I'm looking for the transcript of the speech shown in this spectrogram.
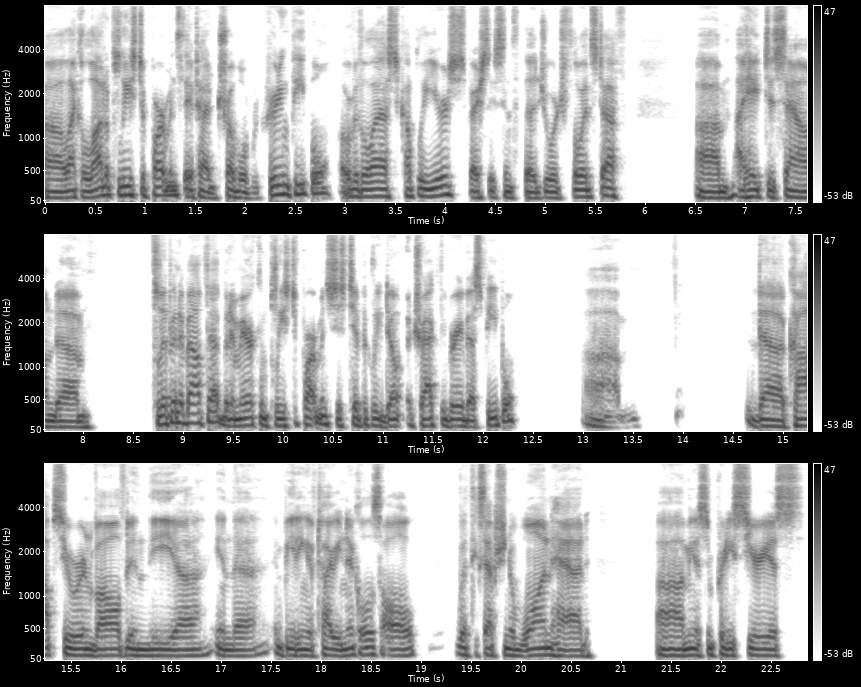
Uh, like a lot of police departments, they've had trouble recruiting people over the last couple of years, especially since the George Floyd stuff. Um, I hate to sound um, flippant about that, but American police departments just typically don't attract the very best people. Um, the cops who were involved in the uh, in the beating of Tyre Nichols, all with the exception of one, had um, you know, some pretty serious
